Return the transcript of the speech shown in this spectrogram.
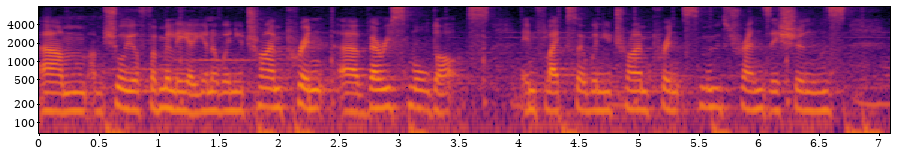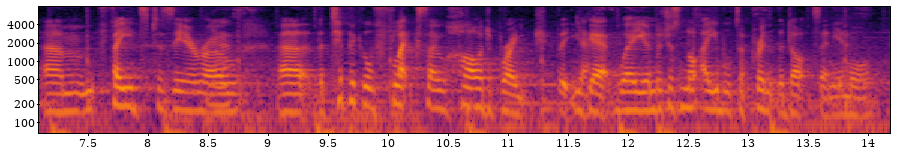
um, I'm sure you're familiar, you know, when you try and print uh, very small dots in Flexo, when you try and print smooth transitions, um, fades to zero, yes. uh, the typical Flexo hard break that you yes. get where you're just not able to print the dots anymore. Yes.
